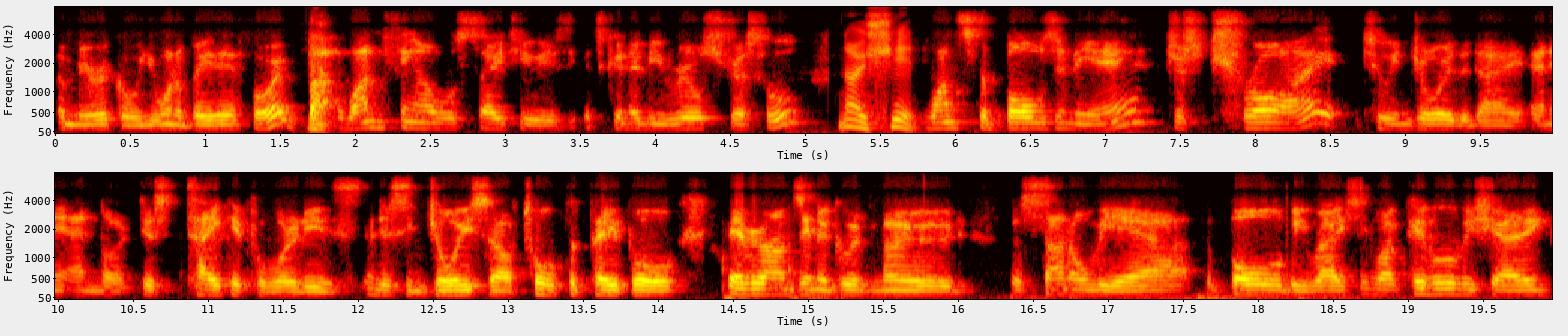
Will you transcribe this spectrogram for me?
a miracle, you want to be there for it. But one thing I will say to you is it's going to be real stressful. No shit. Once the ball's in the air, just try to enjoy the day and, and like just take it for what it is and just enjoy yourself. Talk to people. Everyone's in a good mood. The sun will be out. The ball will be racing. Like people will be shouting.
